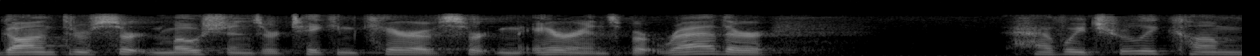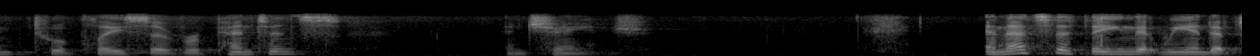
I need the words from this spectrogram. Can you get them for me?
gone through certain motions or taken care of certain errands, but rather, have we truly come to a place of repentance and change? And that's the thing that we end up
